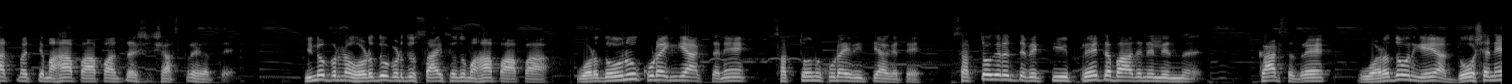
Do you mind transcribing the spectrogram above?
ಆತ್ಮಹತ್ಯೆ ಮಹಾಪಾಪ ಅಂತ ಶಾಸ್ತ್ರ ಹೇಳುತ್ತೆ. ಇನ್ನೊಬ್ಬರನ್ನ ಹೊಡೆದು ಬಡ್ದು ಸಾಯಿಸೋದು ಮಹಾಪಾಪ. ಹೊಡೆದೋನು ಕೂಡ ಹಿಂಗೆ ಆಗ್ತಾನೆ, ಸತ್ತೋನು ಕೂಡ ಈ ರೀತಿ ಆಗುತ್ತೆ. ಸತ್ತೋಗಿರೋಂಥ ವ್ಯಕ್ತಿ ಪ್ರೇತ ಬಾಧನೆಯಲ್ಲಿ ಕಾಡಿಸಿದ್ರೆ ಹೊಡೆದವನಿಗೆ ಆ ದೋಷನೇ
